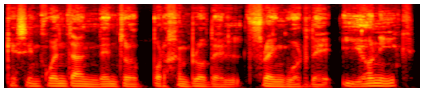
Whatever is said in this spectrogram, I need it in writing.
que se encuentran dentro, por ejemplo, del framework de Ionic.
